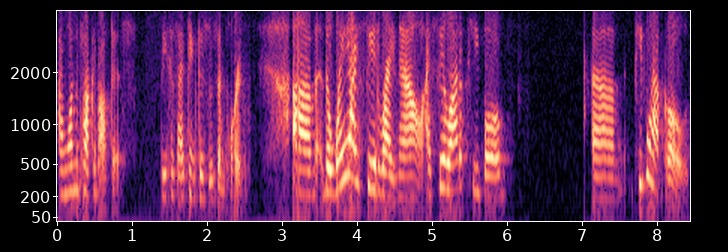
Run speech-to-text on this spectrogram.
I want to talk about this because I think this is important um, the way I see it right now I see a lot of people um, people have goals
